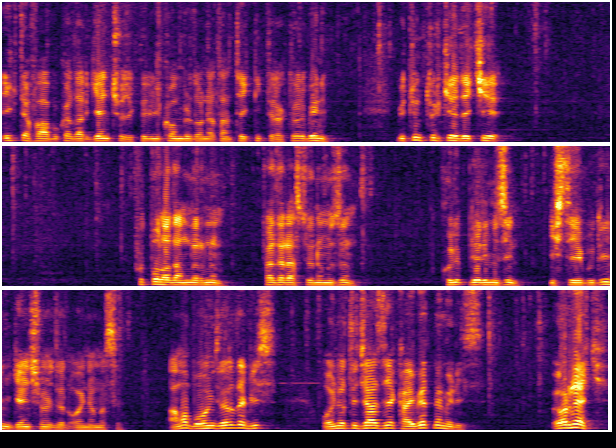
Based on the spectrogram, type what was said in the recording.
ilk defa bu kadar genç çocukları ilk 11'de oynatan teknik direktör benim. Bütün Türkiye'deki futbol adamlarının, federasyonumuzun, kulüplerimizin isteği bu değil mi? Genç oyuncuların oynaması. Ama bu oyuncuları da biz oynatacağız diye kaybetmemeliyiz. Örnek.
